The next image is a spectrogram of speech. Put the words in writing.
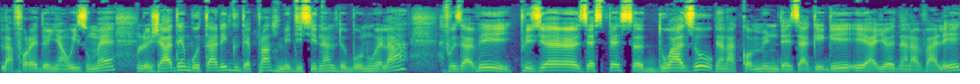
la forêt de Nyawezumé, le jardin botanique des plantes médicinales de Bonou est là. Vous avez plusieurs espèces d'oiseaux dans la commune des Agégués et ailleurs dans la vallée.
